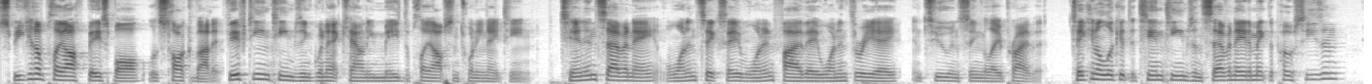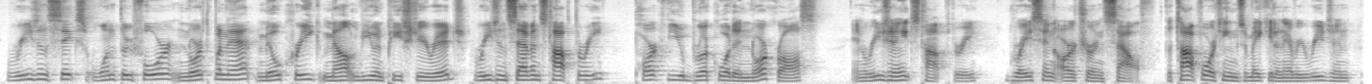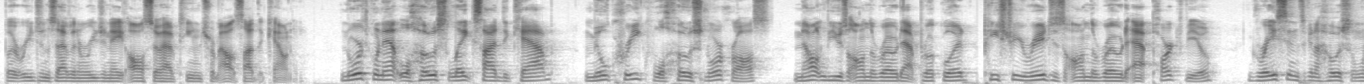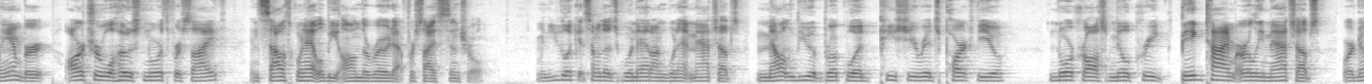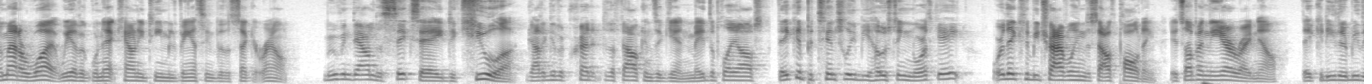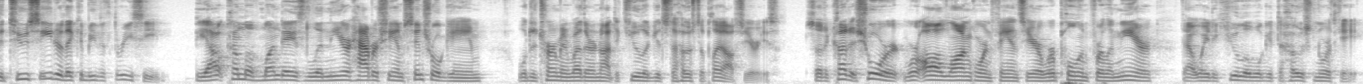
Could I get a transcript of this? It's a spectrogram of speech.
Speaking of playoff baseball, let's talk about it. 15 teams in Gwinnett County made the playoffs in 2019. 10 in 7A, 1 in 6A, 1 in 5A, 1 in 3A, and 2 in single A private. Taking a look at the 10 teams in 7A to make the postseason, Region 6, 1 through 4, North Gwinnett, Mill Creek, Mountain View, and Peachtree Ridge. Region 7's top 3, Parkview, Brookwood, and Norcross. And Region 8's top 3, Grayson, Archer, and South. The top four teams make it in every region, but Region 7 and Region 8 also have teams from outside the county. North Gwinnett will host Lakeside DeKalb. Mill Creek will host Norcross. Mountain View's on the road at Brookwood. Peachtree Ridge is on the road at Parkview. Grayson's going to host Lambert. Archer will host North Forsyth. And South Gwinnett will be on the road at Forsyth Central. When you look at some of those Gwinnett on Gwinnett matchups, Mountain View at Brookwood, Peachtree Ridge, Parkview, Norcross, Mill Creek, big time early matchups where no matter what, we have a Gwinnett County team advancing to the second round. Moving down to 6A, Dacula. Got to give a credit to the Falcons again. Made the playoffs. They could potentially be hosting Northgate or they could be traveling to South Paulding. It's up in the air right now. They could either be the two seed or they could be the three seed. The outcome of Monday's Lanier Habersham Central game will determine whether or not Dacula gets to host a playoff series. So to cut it short, we're all Longhorn fans here. We're pulling for Lanier. That way Dacula will get to host Northgate.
